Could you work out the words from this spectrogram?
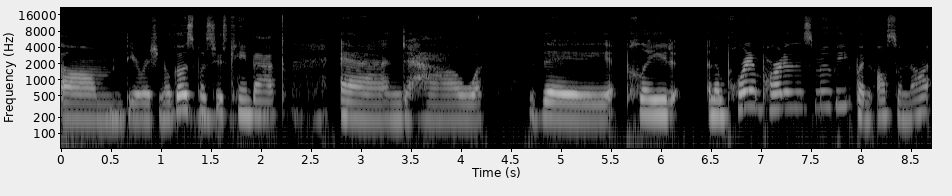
um, the original Ghostbusters came back and how they played an important part of this movie, but also not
